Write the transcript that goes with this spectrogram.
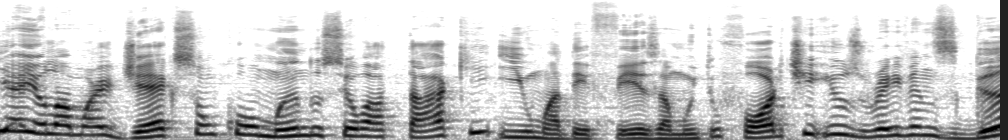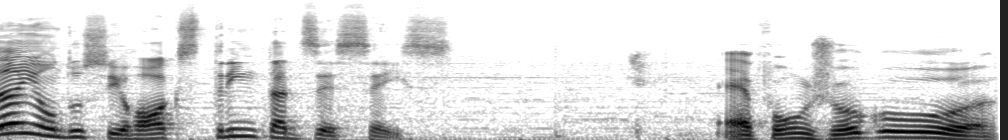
E aí o Lamar Jackson comanda o seu ataque e uma defesa muito forte e os Ravens ganham do Seahawks 30 a 16. É, foi um jogo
